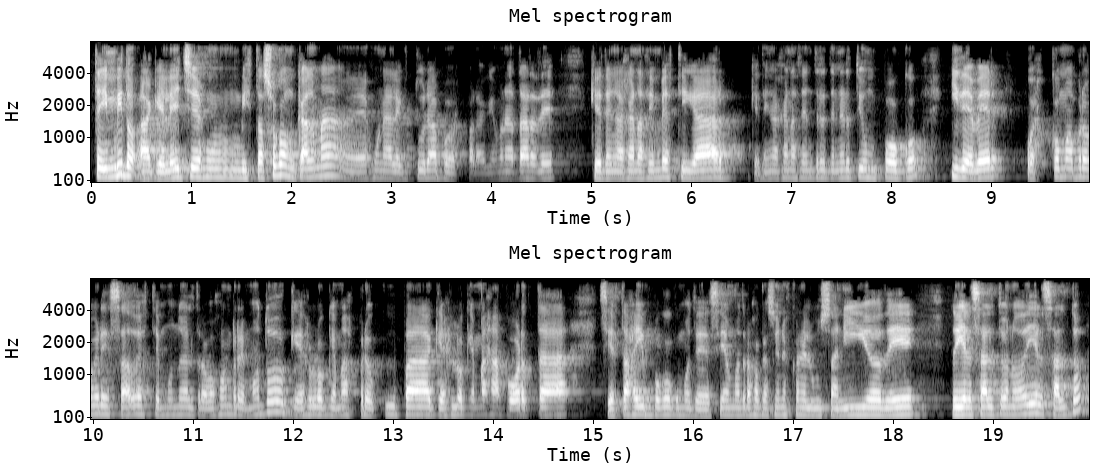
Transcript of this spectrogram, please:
Te invito a que le eches un vistazo con calma, es una lectura pues, para que una tarde que tengas ganas de investigar, que tengas ganas de entretenerte un poco y de ver pues cómo ha progresado este mundo del trabajo en remoto, qué es lo que más preocupa, qué es lo que más aporta, si estás ahí un poco, como te decía en otras ocasiones, con el gusanillo de doy el salto o no doy el salto,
